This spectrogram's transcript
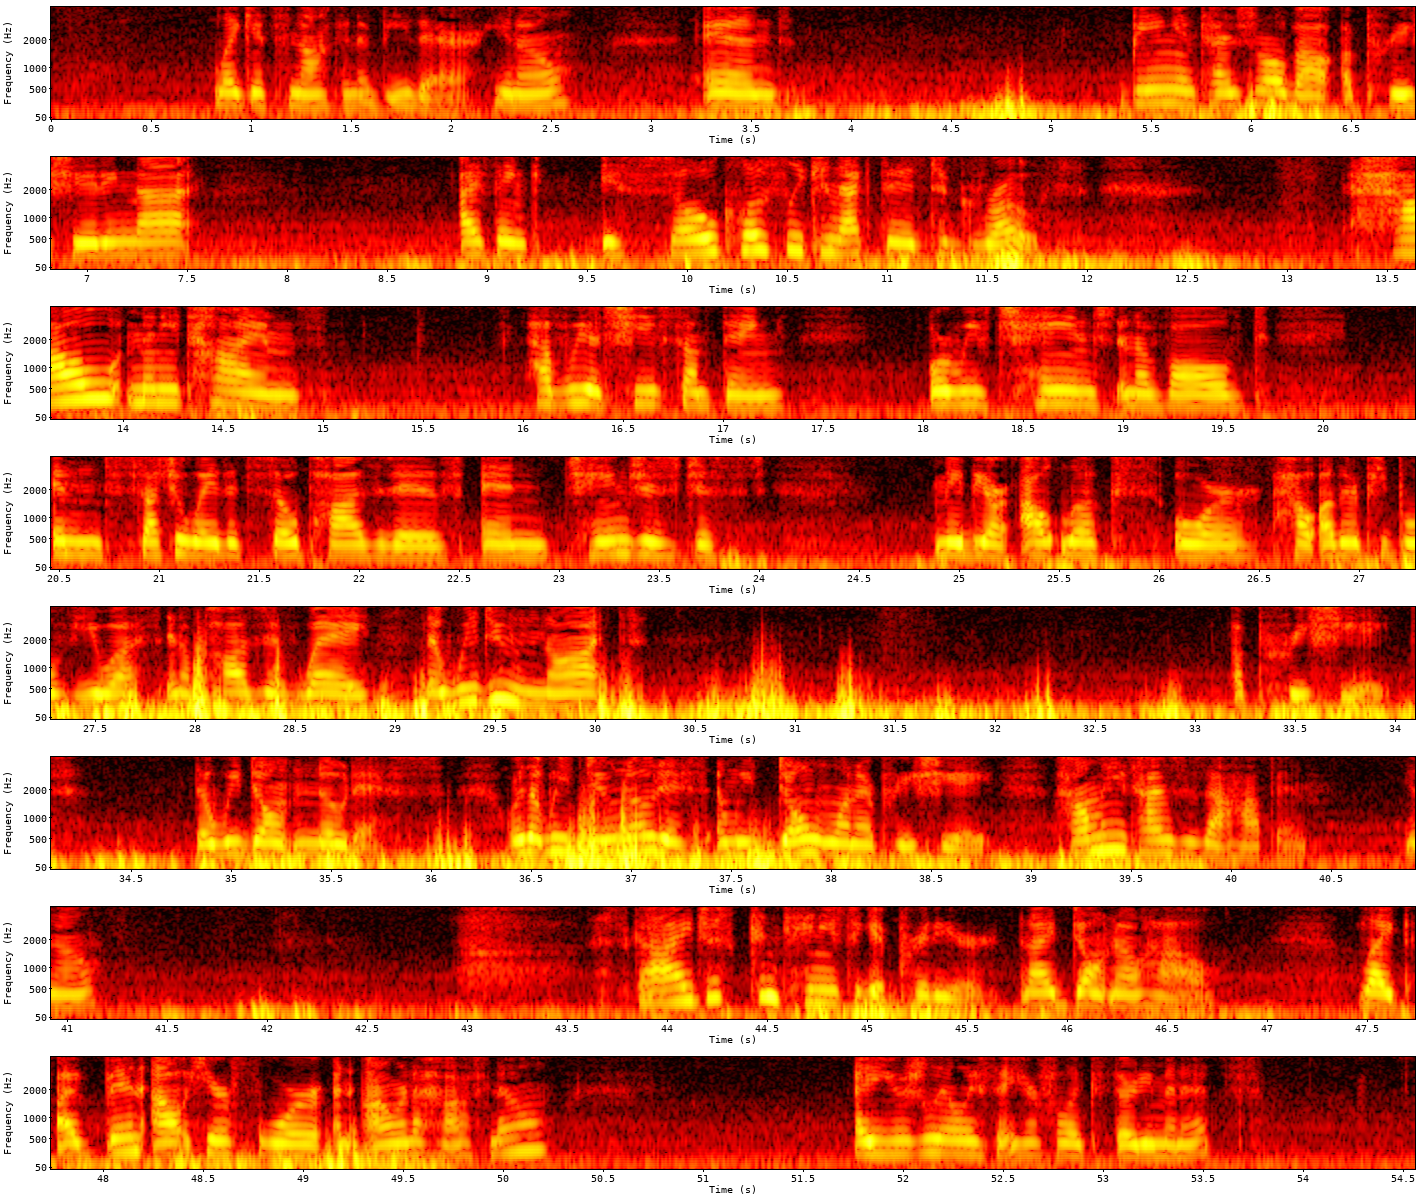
like it's not going to be there, you know? And being intentional about appreciating that I think is so closely connected to growth. How many times have we achieved something or we've changed and evolved in such a way that's so positive and changes just maybe our outlooks or how other people view us in a positive way that we do not appreciate, that we don't notice, or that we do notice and we don't want to appreciate. How many times does that happen? You know? Sky just continues to get prettier, and I don't know how. Like, I've been out here for an hour and a half now. I usually only sit here for like 30 minutes.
